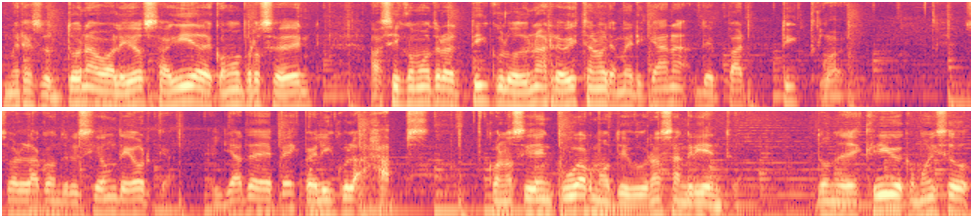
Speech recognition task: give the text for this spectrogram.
me resultó una valiosa guía de cómo proceder, así como otro artículo de una revista norteamericana de Pat Titler sobre la construcción de Orca, el yate de pesca, película Haps, conocida en Cuba como Tiburón Sangriento, donde describe cómo hizo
